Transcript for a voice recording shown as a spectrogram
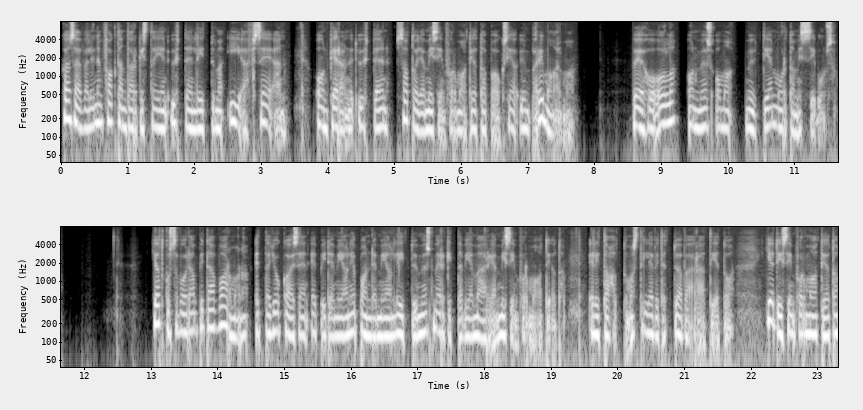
Kansainvälinen faktantarkistajien yhteenliittymä IFCN on kerännyt yhteen satoja misinformaatiotapauksia ympäri maailmaa. WHOlla on myös oma myyttien murtamissivunsa. Jatkossa voidaan pitää varmana, että jokaiseen epidemiaan ja pandemiaan liittyy myös merkittäviä määriä misinformaatiota, eli tahattomasti levitettyä väärää tietoa, ja disinformaatiota,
